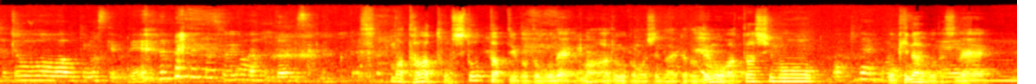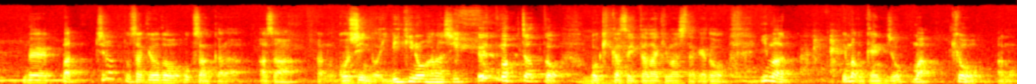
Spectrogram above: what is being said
社長は起きますけどね。それは何ですかね。まあただ年取ったっていうこともね、まああるのかもしれないけど、でも私も起きない方起きない方ですね。で、まあちらっと先ほど奥さんから朝あのご主人のいびきの話 もちょっとお聞かせいただきましたけど、今今の現状、まあ今日あの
